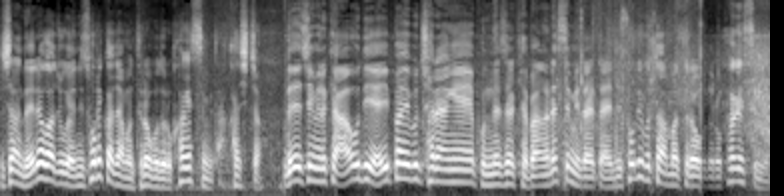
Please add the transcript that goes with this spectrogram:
이 차량 내려가지고 엔진 소리까지 한번 들어보도록 하겠습니다. 가시죠. 네 지금 이렇게 아우디 A5 차량의 본넷을 개방을 했습니다. 일단 엔진 소리부터 한번 들어보도록 하겠습니다.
